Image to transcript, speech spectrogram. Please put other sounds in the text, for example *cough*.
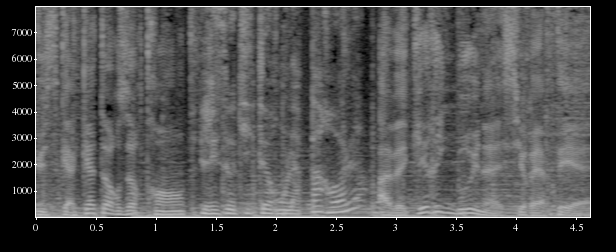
Jusqu'à 14h30 Les auditeurs ont la parole avec Éric Brunet sur RTL.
